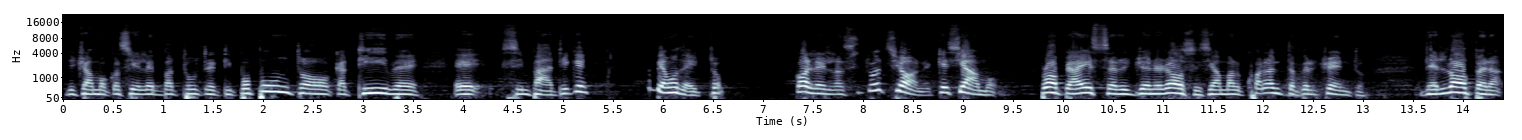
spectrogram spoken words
diciamo così, le battute tipo punto, cattive e simpatiche. Abbiamo detto qual è la situazione, che siamo proprio a essere generosi, siamo al 40% dell'opera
